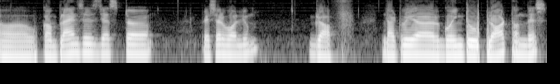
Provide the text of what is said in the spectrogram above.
Uh, compliance is just pressure volume graph that we are going to plot on this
